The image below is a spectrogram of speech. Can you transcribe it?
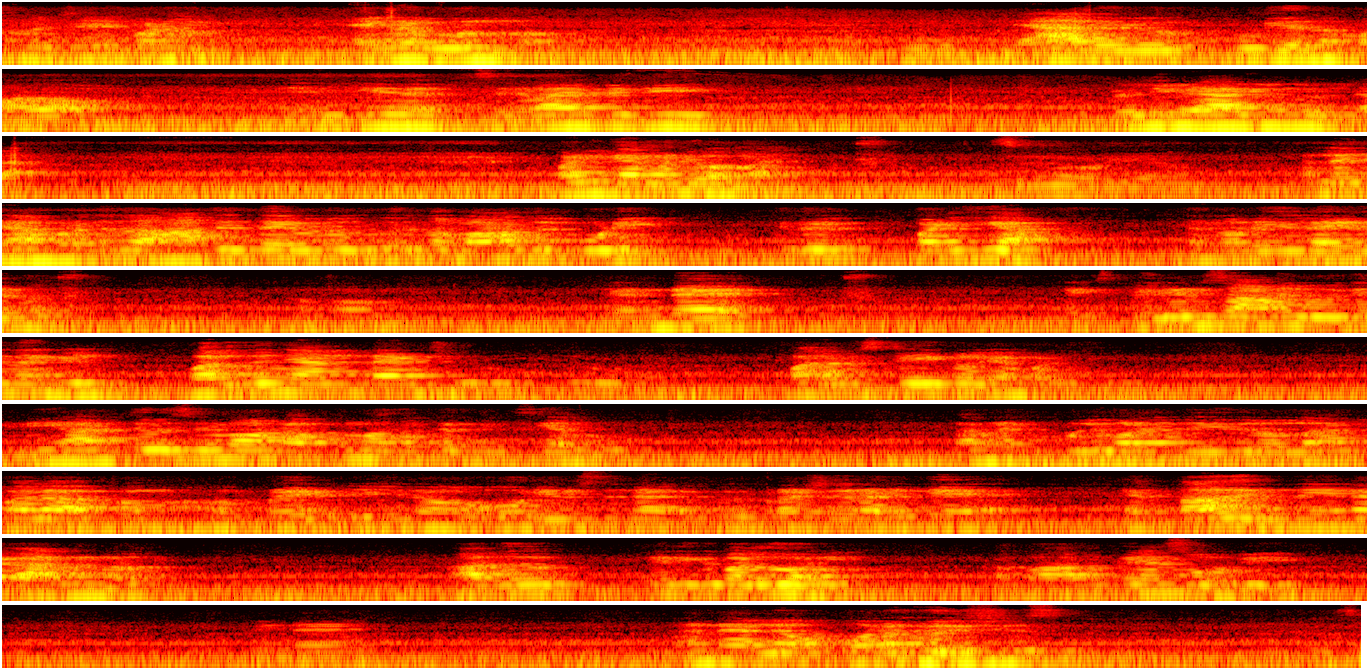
സംബന്ധിച്ച് പടം എങ്ങനെ പോകുന്നു? ഞാനൊരു പുതിയ നിർമ്മാതാവാണ്. എനിക്ക് സിനിമയെ പറ്റി വലിയ ഗ്രാഹ്യമൊന്നുമില്ല. പഠിക്കാൻ വേണ്ടി വന്നാൽ. സിനിമ പഠിക്കാൻ അല്ല ഞാൻ പറഞ്ഞത് ആദ്യത്തെ ഒരു ഒരു നിർമ്മാണത്തിൽ കൂടി ഇത് പഠിക്കാം എന്നുള്ള ഇതിലായിരുന്നു അപ്പം എന്റെ എക്സ്പീരിയൻസ് ആണ് ചോദിക്കുന്നതെങ്കിൽ പലതും ഞാൻ ഡാൻസ് ചെയ്തു. പല മിസ്റ്റേക്കുകൾ ഞാൻ പഠിച്ചു. ഇനി അടുത്തൊരു സിനിമ ഉണ്ടാക്കുമ്പോൾ അതൊക്കെ ഫിക്സ് ചെയ്യാൻ പോകും. കാരണം പുള്ളി പറയുന്ന രീതിയിലുള്ള പല ഇപ്പം ഓഡിയൻസിന്റെ പ്രേക്ഷകരുടെ അടുക്കെ എത്താതിരുന്നതിന്റെ കാരണങ്ങളും അത് എനിക്ക് പലതും അറിയും. അപ്പൊ അതൊക്കെ ഞാൻ സോൾവ് ചെയ്യും. പിന്നെ അങ്ങനെയല്ല ഓരോ ഇഷ്യൂസ്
